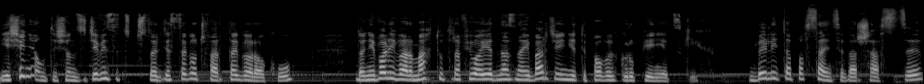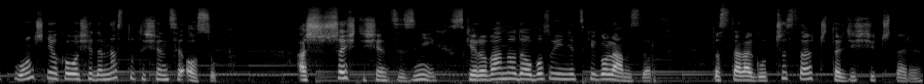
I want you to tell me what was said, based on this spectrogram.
Jesienią 1944 roku do niewoli Wehrmachtu trafiła jedna z najbardziej nietypowych grup jenieckich. Byli to powstańcy warszawscy, łącznie około 17 tysięcy osób. Aż 6 tysięcy z nich skierowano do obozu jenieckiego Lambsdorff, do Stalagu 344.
